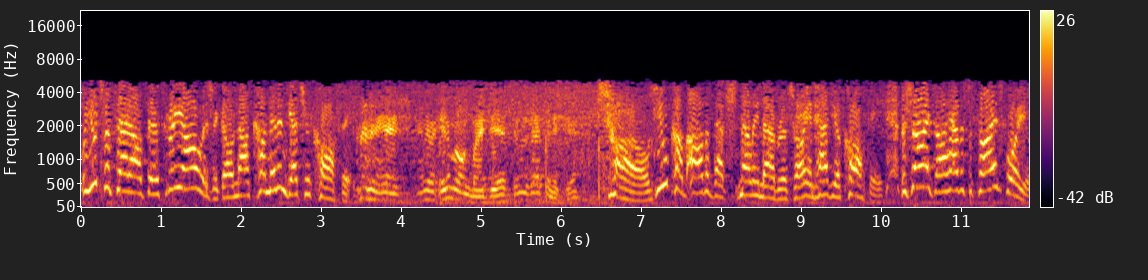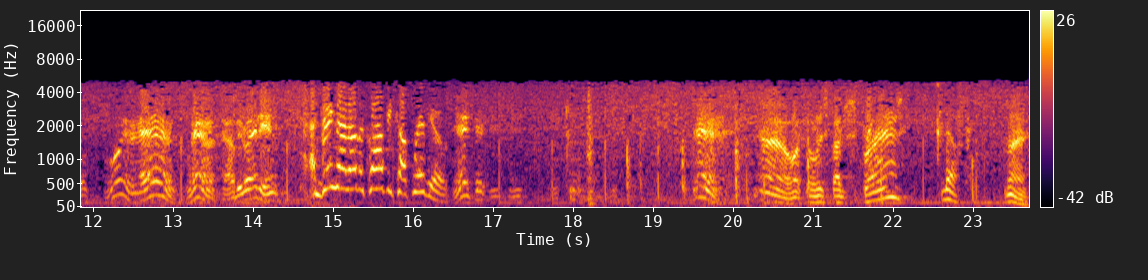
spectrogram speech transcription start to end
Well, you took that out there three hours ago. Now come in and get your coffee. yes, in a, in a moment, my dear, as soon as I finish here. Charles, you come out of that smelly laboratory and have your coffee. Besides, I'll have a surprise for you. Oh, yeah. Well, I'll be right in. And bring that other coffee cup with you. Yes, yes, yes. yes. There. Now, what's all this about surprise? Look. What?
